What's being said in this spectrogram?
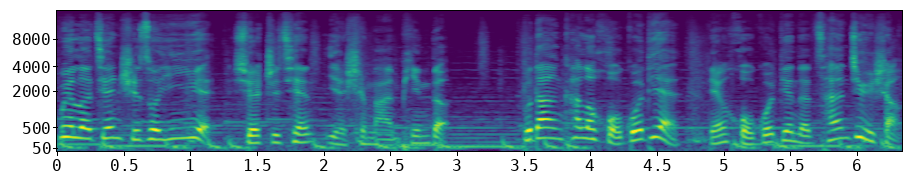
为了坚持做音乐，薛之谦也是蛮拼的。不但开了火锅店，连火锅店的餐具上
